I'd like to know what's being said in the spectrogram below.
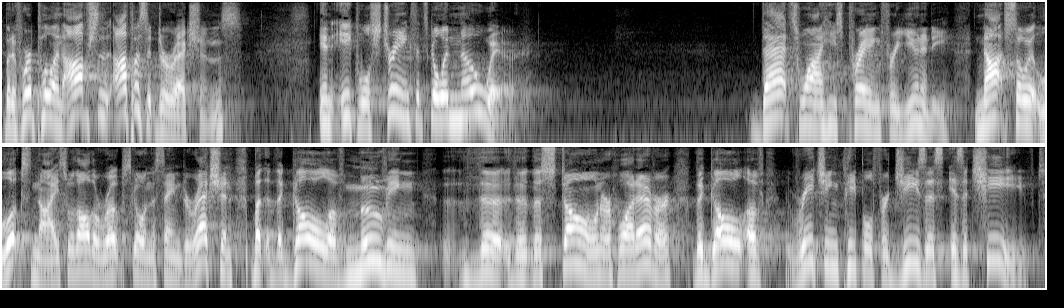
But if we're pulling opposite, opposite directions in equal strength, it's going nowhere. That's why he's praying for unity. Not so it looks nice with all the ropes going the same direction, but the goal of moving the, the, the, stone or whatever, the goal of reaching people for Jesus is achieved.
